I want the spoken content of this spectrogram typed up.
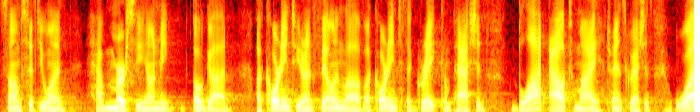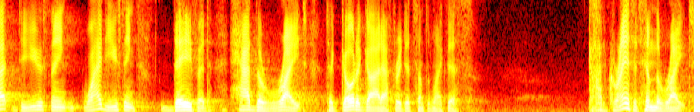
Psalms 51 Have mercy on me, O God, according to your unfailing love, according to the great compassion blot out my transgressions. What do you think? Why do you think David had the right to go to God after he did something like this? God granted him the right.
